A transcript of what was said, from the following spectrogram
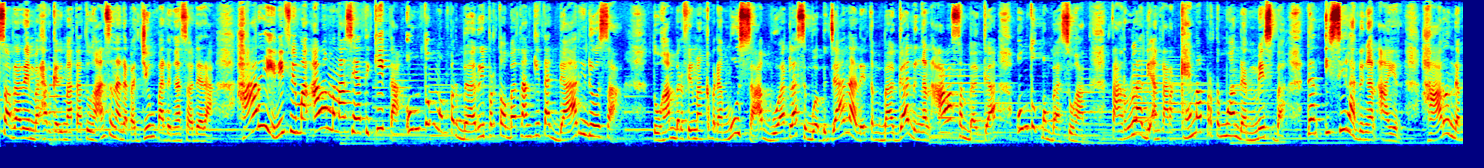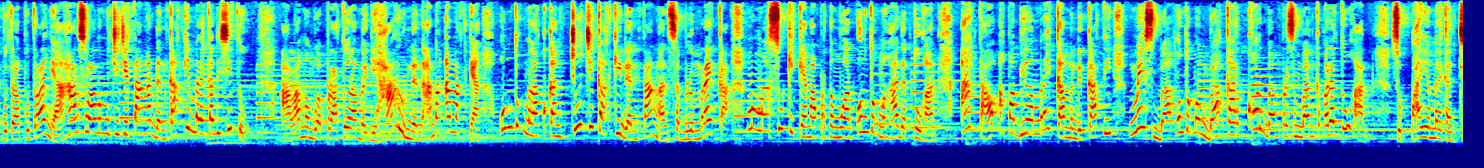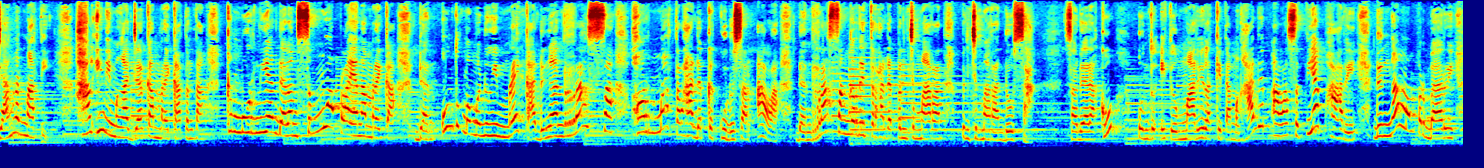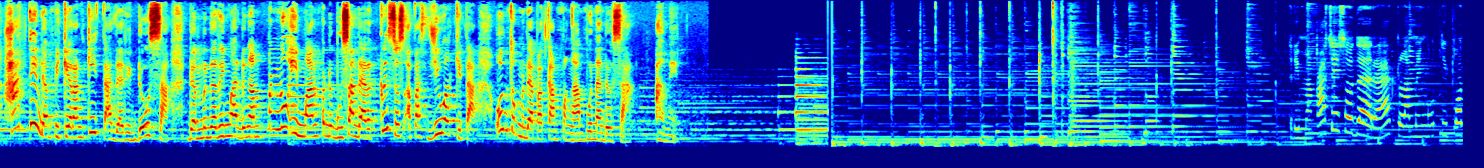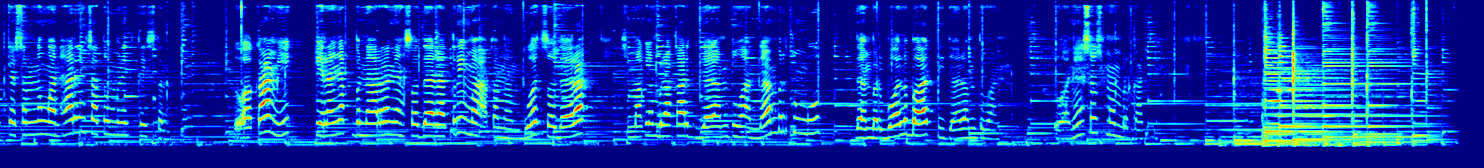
Saudara yang berharga di mata Tuhan, senang dapat jumpa dengan saudara. Hari ini firman Allah menasihati kita untuk memperbarui pertobatan kita dari dosa. Tuhan berfirman kepada Musa, buatlah sebuah bejana dari tembaga dengan alas tembaga untuk membasuhan. Taruhlah di antara kemah pertemuan dan mesbah dan isilah dengan air. Harun dan putra-putranya harus selalu mencuci tangan dan kaki mereka di situ. Allah membuat peraturan bagi Harun dan anak-anaknya untuk melakukan cuci kaki dan tangan sebelum mereka memasuki kemah pertemuan untuk menghadap Tuhan atau apabila mereka mendekati mesbah untuk membakar korban persembahan kepada Tuhan supaya mereka jangan mati. Hal ini mengajarkan mereka tentang kemurnian dalam semua pelayanan mereka dan untuk memenuhi mereka dengan rasa hormat terhadap kekudusan Allah dan rasa ngeri terhadap pencemaran-pencemaran dosa. Saudaraku, untuk itu marilah kita menghadap Allah setiap hari dengan memperbarui hati dan pikiran kita dari dosa dan menerima dengan penuh iman penebusan darah Kristus atas jiwa kita untuk mendapatkan pengampunan dosa. Amin. Terima kasih saudara telah mengikuti podcast Renungan Harian 1 Menit Kristen. Doa kami Kiranya kebenaran yang saudara terima akan membuat saudara semakin berakar di dalam Tuhan dan bertumbuh dan berbuah lebat di dalam Tuhan. Tuhan Yesus memberkati.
